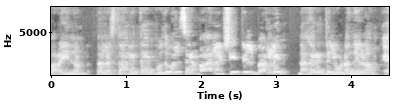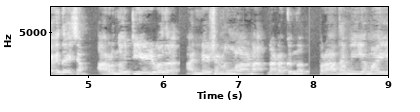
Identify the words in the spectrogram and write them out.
പറയുന്നുണ്ട്. തലസ്ഥാനത്തെ പുതുവത്സര ബാലൻസ് ഷീറ്റിൽ ബെർലിൻ നഗരത്തിൽ ഉടനീളം ഏകദേശം അറുന്നൂറ്റി അന്വേഷണങ്ങളാണ് നടക്കുന്നത്. പ്രാഥമികമായി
